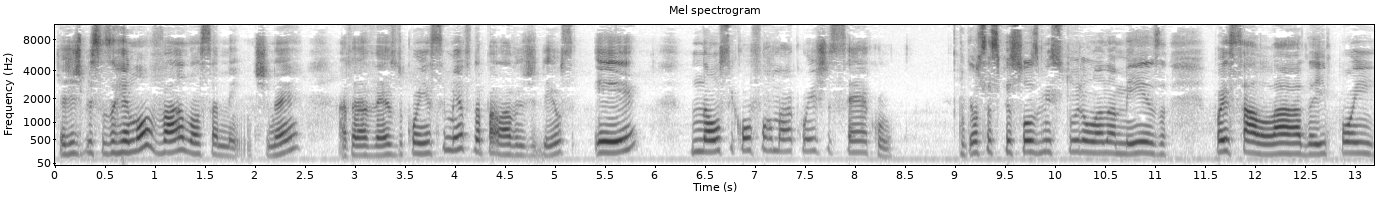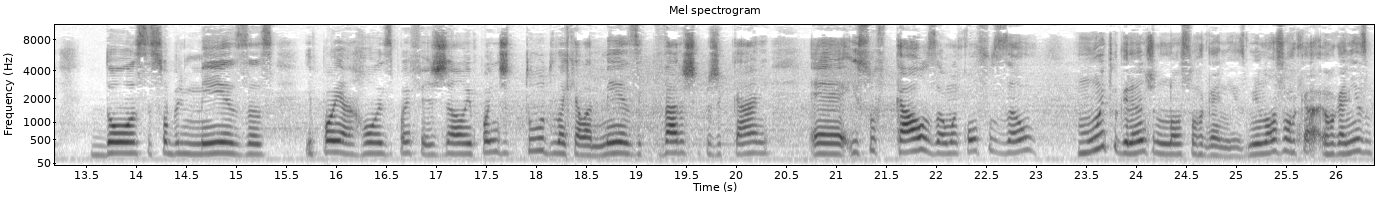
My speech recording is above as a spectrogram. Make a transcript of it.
que a gente precisa renovar nossa mente, né? Através do conhecimento da palavra de Deus e não se conformar com este século. Então, se as pessoas misturam lá na mesa, põe salada e põe doces, sobremesas, e põe arroz, e põe feijão, e põe de tudo naquela mesa, vários tipos de carne, é, isso causa uma confusão muito grande no nosso organismo. E o nosso organismo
